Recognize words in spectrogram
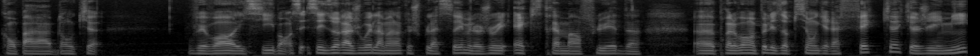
comparable. Donc, vous pouvez voir ici, bon, c'est dur à jouer de la manière que je suis placé, mais le jeu est extrêmement fluide. Euh, pour aller voir un peu les options graphiques que j'ai mis.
